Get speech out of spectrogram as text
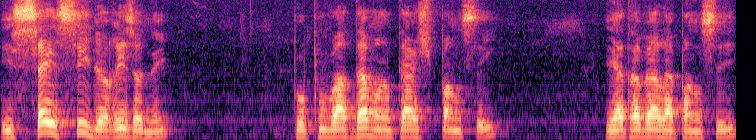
et cesser de raisonner pour pouvoir davantage penser et à travers la pensée,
